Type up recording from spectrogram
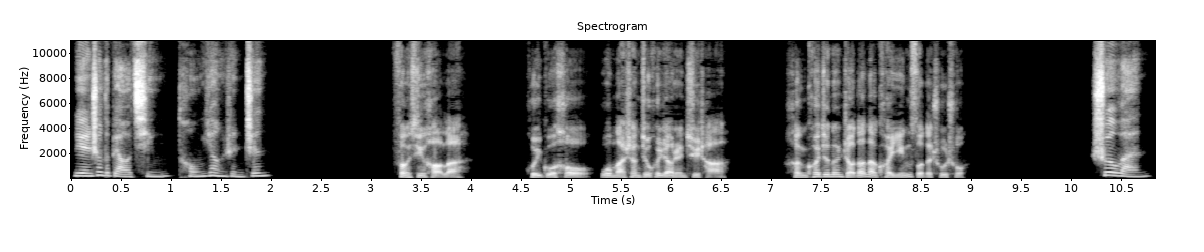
脸上的表情同样认真。放心好了。回国后，我马上就会让人去查，很快就能找到那块银锁的出处。说完，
